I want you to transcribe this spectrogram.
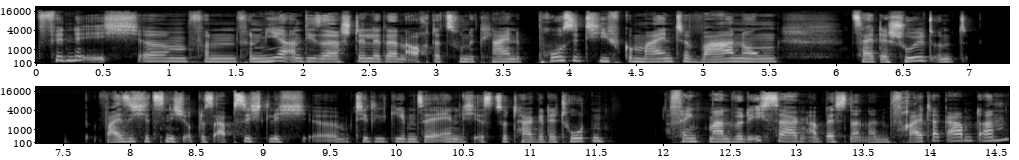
finde ich. Ähm, von, von mir an dieser Stelle dann auch dazu eine kleine positiv gemeinte Warnung, Zeit der Schuld und weiß ich jetzt nicht, ob das absichtlich äh, titelgebend sehr ähnlich ist zu Tage der Toten. Fängt man, würde ich sagen, am besten an einem Freitagabend an,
